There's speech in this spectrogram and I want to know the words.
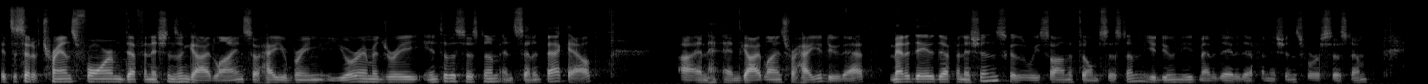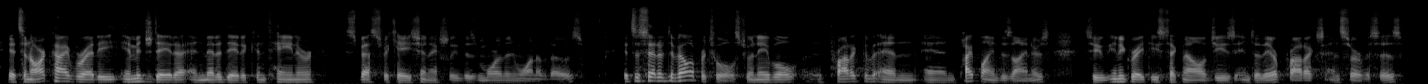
It's a set of transform definitions and guidelines, so how you bring your imagery into the system and send it back out, uh, and, and, guidelines for how you do that. Metadata definitions, because we saw in the film system, you do need metadata definitions for a system. It's an archive-ready image data and metadata container specification. Actually, there's more than one of those. It's a set of developer tools to enable product and, and pipeline designers to integrate these technologies into their products and services.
